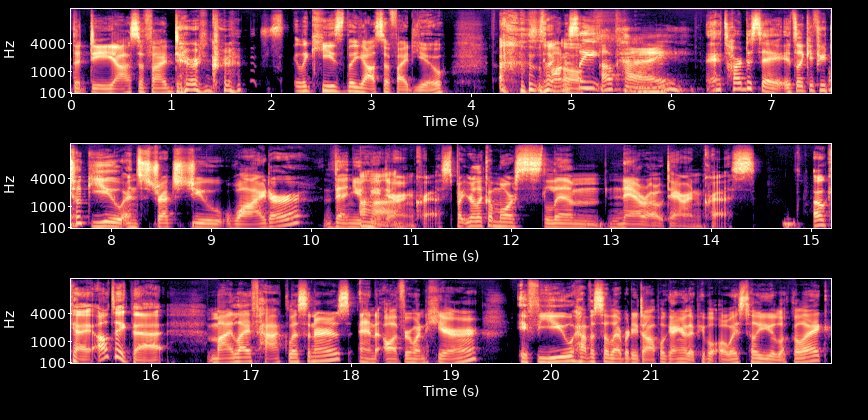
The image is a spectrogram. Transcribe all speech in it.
the de-yassified Darren Criss. like he's the yassified you. It's like, oh. Honestly, Okay. it's hard to say. It's like if you took you and stretched you wider, then you'd Uh-huh. be Darren Criss. But you're like a more slim, narrow Darren Criss. Okay, I'll take that. My life hack listeners and everyone here, if you have a celebrity doppelganger that people always tell you you look alike,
